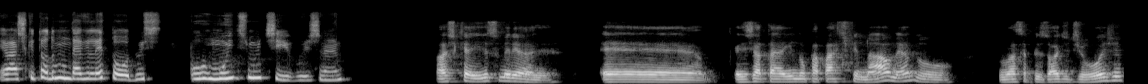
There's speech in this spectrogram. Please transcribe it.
eu acho que todo mundo deve ler todos, por muitos motivos, né? Acho que é isso, Miriane. É... A gente já está indo para a parte final né, do, do, nosso episódio de hoje.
